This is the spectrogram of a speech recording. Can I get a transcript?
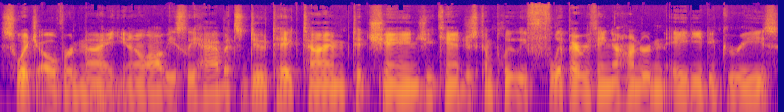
switch overnight. You know, obviously, habits do take time to change. You can't just completely flip everything 180 degrees.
